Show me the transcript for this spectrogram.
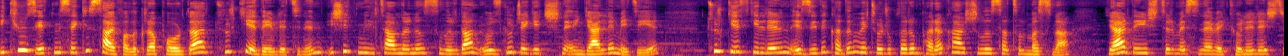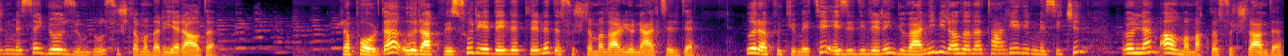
278 sayfalık raporda Türkiye Devleti'nin IŞİD militanlarının sınırdan özgürce geçişini engellemediği, Türk yetkililerin Ezidi kadın ve çocukların para karşılığı satılmasına, yer değiştirmesine ve köleleştirilmesine göz yumduğu suçlamaları yer aldı. Raporda Irak ve Suriye devletlerine de suçlamalar yöneltildi. Irak hükümeti Ezidilerin güvenli bir alana tahliye edilmesi için önlem almamakla suçlandı.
